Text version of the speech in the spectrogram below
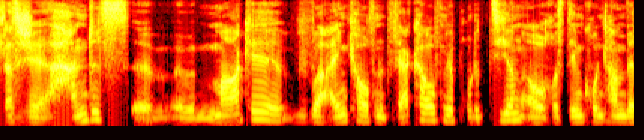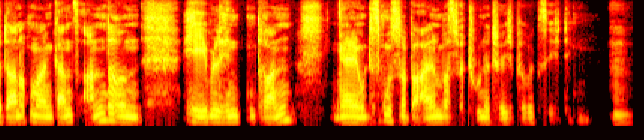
klassische Handelsmarke, wie wir einkaufen und verkaufen. Wir produzieren auch. Aus dem Grund haben wir da nochmal einen ganz anderen Hebel hinten dran. Und das muss man bei allem allem, was wir tun, natürlich berücksichtigen. Hm.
